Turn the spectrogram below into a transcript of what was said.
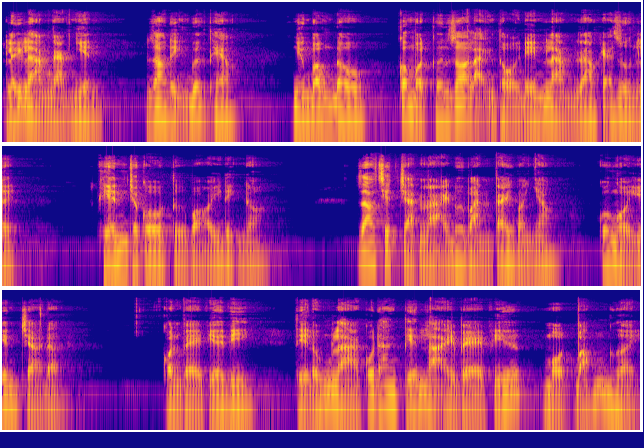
Lấy làm ngạc nhiên Giao định bước theo Nhưng bỗng đâu Có một cơn gió lạnh thổi đến làm Giao khẽ run lên Khiến cho cô từ bỏ ý định đó. Giao siết chặt lại đôi bàn tay vào nhau, Cô ngồi yên chờ đợi. Còn về phía Vi, Thì đúng là cô đang tiến lại về phía Một bóng người.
